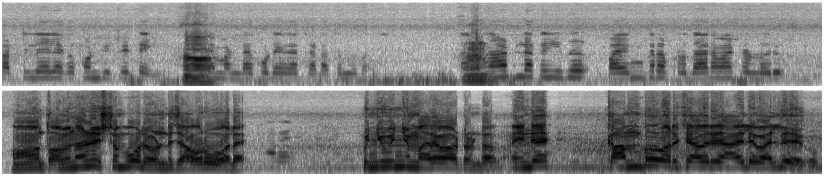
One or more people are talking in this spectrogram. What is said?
കട്ടിലയിലൊക്കെ കൊണ്ടിട്ടിട്ടേ. മണ്ട കൂടെയൊക്കെ കിടക്കുന്നത്. തമിഴ്നാട്ടിലൊക്കെ ഇത് ഭയങ്കര പ്രധാനമായിട്ടുള്ളൊരു ആ തമിഴ്നാട് ഇഷ്ടം പോലെ ഉണ്ട് ചവറ് പോലെ. അതെ. കുഞ്ഞു കുഞ്ഞു മരമായിട്ടുണ്ട് അതിന്റെ കമ്പ് കുറച്ച് അവർ രാവിലെ വല്ല് തേക്കും.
